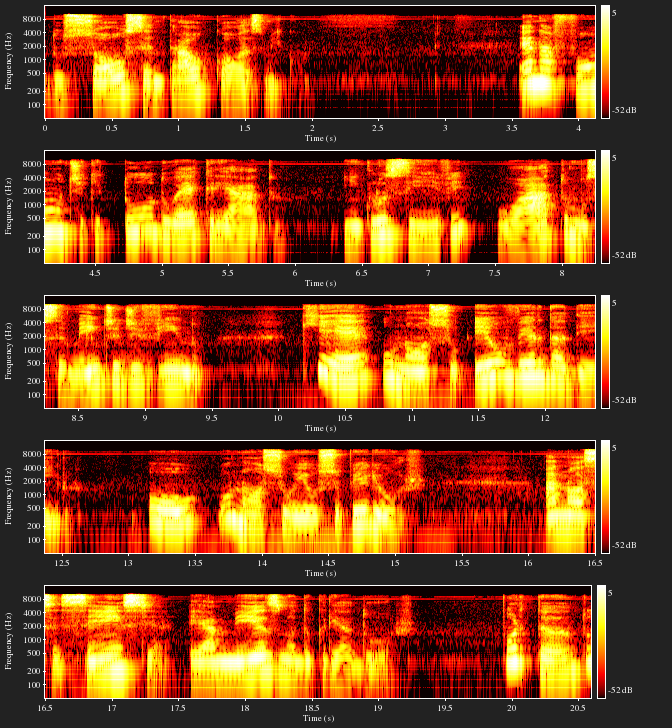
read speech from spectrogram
do Sol central cósmico. É na fonte que tudo é criado, inclusive o átomo semente divino, que é o nosso eu verdadeiro, ou o nosso eu superior. A nossa essência é a mesma do Criador. Portanto,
